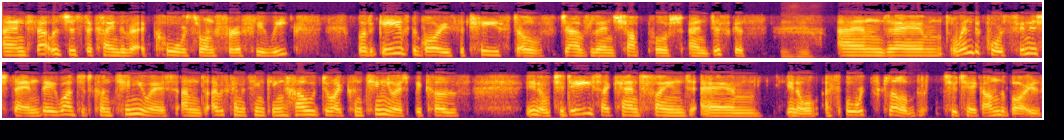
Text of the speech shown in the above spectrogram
and that was just a kind of a course run for a few weeks. But it gave the boys the taste of javelin, shot put, and discus. And um, when the course finished, then they wanted to continue it, and I was kind of thinking, how do I continue it? Because, you know, to date I can't find, um, you know, a sports club to take on the boys.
